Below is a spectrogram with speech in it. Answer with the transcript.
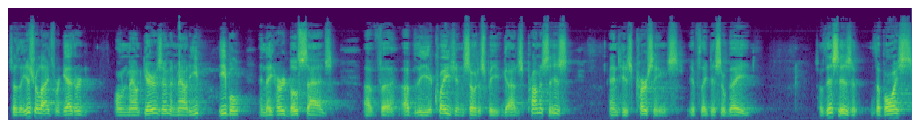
So the Israelites were gathered on Mount Gerizim and Mount Ebal, and they heard both sides of, uh, of the equation, so to speak, God's promises and his cursings if they disobeyed. So this is the voice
